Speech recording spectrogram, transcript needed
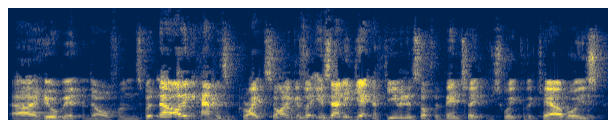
Uh, he'll be at the Dolphins. But no, I think Hammer's a great signing because he was only getting a few minutes off the bench each week for the Cowboys.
